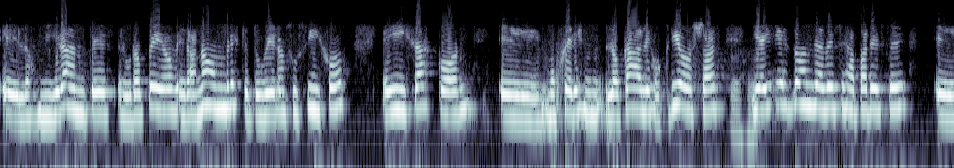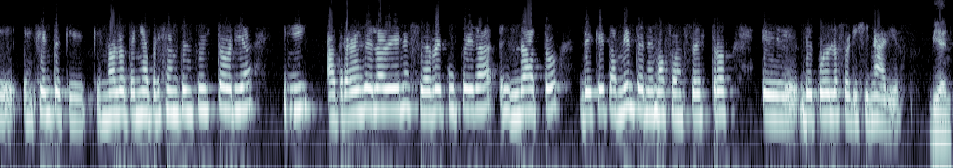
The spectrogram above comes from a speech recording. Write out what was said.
eh, los migrantes europeos eran hombres que tuvieron sus hijos e hijas con eh, mujeres locales o criollas, y ahí es donde a veces aparece eh, en gente que, que no lo tenía presente en su historia y a través del ADN se recupera el dato de que también tenemos ancestros eh, de pueblos originarios. Bien,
